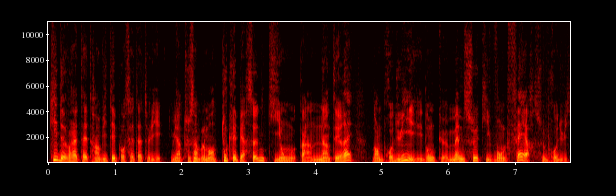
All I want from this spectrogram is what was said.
Qui devrait être invité pour cet atelier? Eh bien, tout simplement toutes les personnes qui ont un intérêt dans le produit et donc euh, même ceux qui vont le faire, ce produit.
